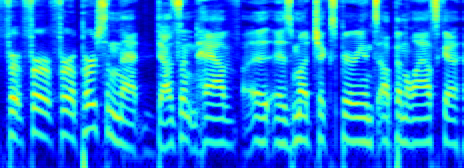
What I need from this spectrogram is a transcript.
for for for a person that doesn't have a, as much experience up in Alaska,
